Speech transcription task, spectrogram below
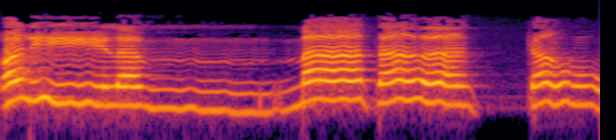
قليلا ما تذكرون.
